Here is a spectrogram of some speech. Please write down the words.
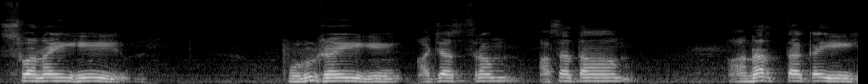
स्वनैः। पुरुषैः अजस्रम् असताम् अनर्तकैः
